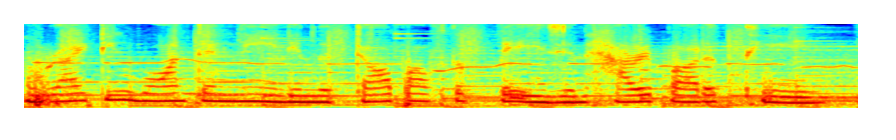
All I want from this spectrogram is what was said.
Writing want and need in the top of the page in Harry Potter theme.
